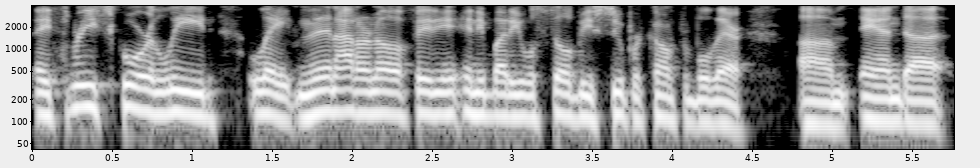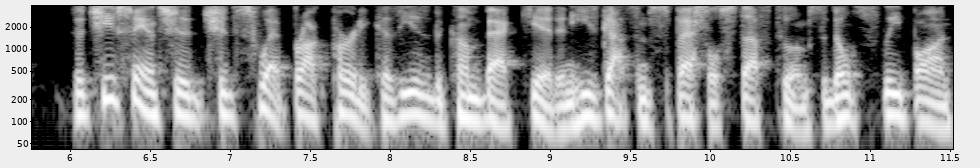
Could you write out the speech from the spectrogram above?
a three score lead late. And then I don't know if any, anybody will still be super comfortable there. Um, and uh, the Chiefs fans should should sweat Brock Purdy because he is the comeback kid and he's got some special stuff to him. So don't sleep on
